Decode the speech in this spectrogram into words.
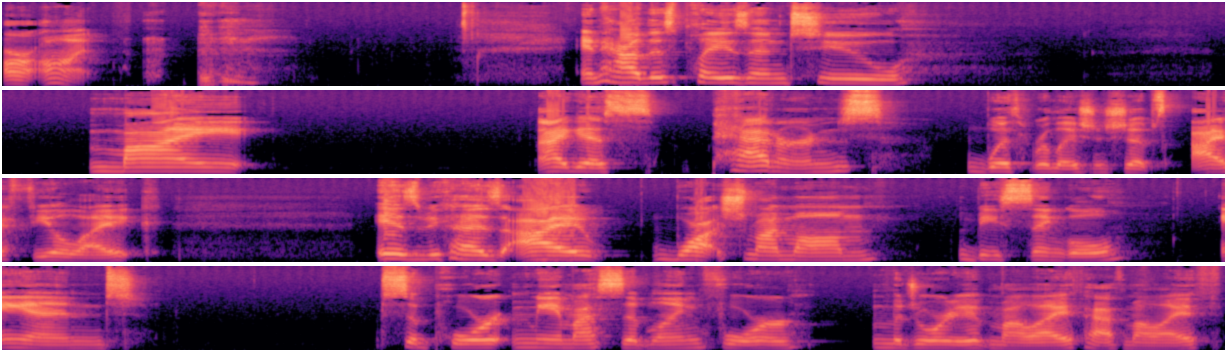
our aunt. and how this plays into my I guess patterns with relationships, I feel like is because I watched my mom be single and support me and my sibling for majority of my life, half my life.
